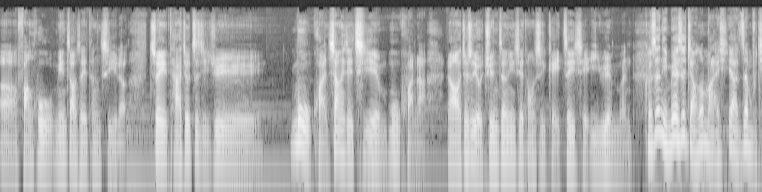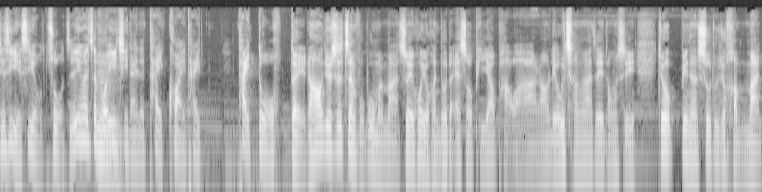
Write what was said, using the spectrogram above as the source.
呃防护面罩这些东西了，所以他就自己去募款，向一些企业募款啊，然后就是有捐赠一些东西给这些医院们。可是你们也是讲说马来西亚政府其实也是有做，只是因为这波疫情来得太快、太。太多对，然后就是政府部门嘛，所以会有很多的 SOP 要跑啊，然后流程啊这些东西就变成速度就很慢。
